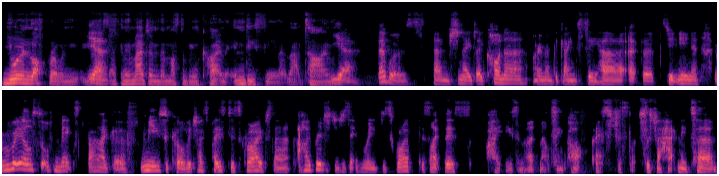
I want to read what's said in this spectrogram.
You were in Loughborough when you, yes. I can imagine there must have been quite an indie scene at that time. Yeah, there was um, Sinead O'Connor. I remember going to see her at the Student Union. A real sort of mixed bag of musical, which I suppose describes that. Hybridity doesn't even really describe it. It's like this I use the word melting pot. It's just such a hackneyed term,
